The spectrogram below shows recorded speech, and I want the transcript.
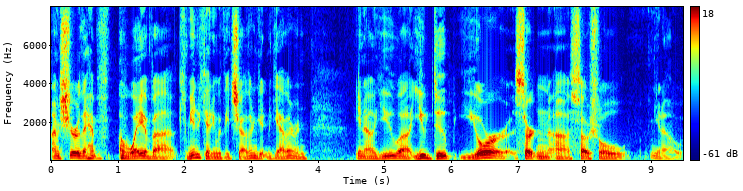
I'm sure they have a way of uh, communicating with each other and getting together and you know you uh, you dupe your certain uh, social you know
